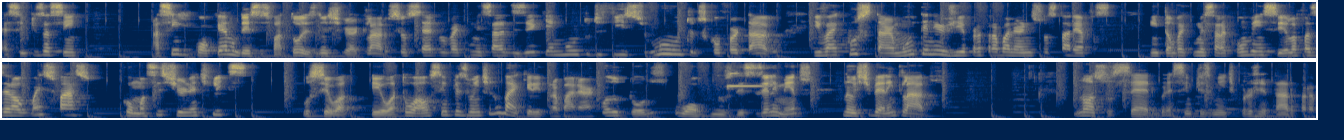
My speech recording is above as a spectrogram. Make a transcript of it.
É simples assim. Assim que qualquer um desses fatores não estiver claro, seu cérebro vai começar a dizer que é muito difícil, muito desconfortável e vai custar muita energia para trabalhar em suas tarefas. Então vai começar a convencê-lo a fazer algo mais fácil, como assistir Netflix. O seu eu atual simplesmente não vai querer trabalhar quando todos ou alguns desses elementos não estiverem claros. Nosso cérebro é simplesmente projetado para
